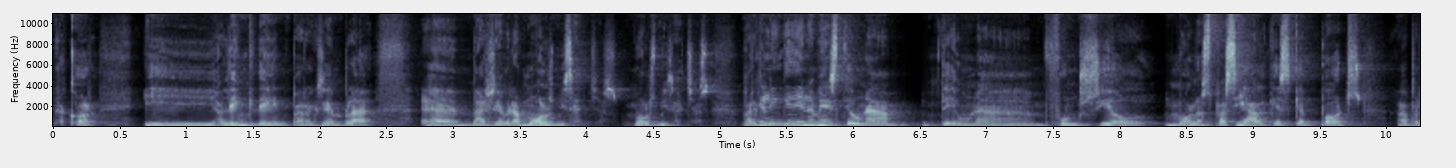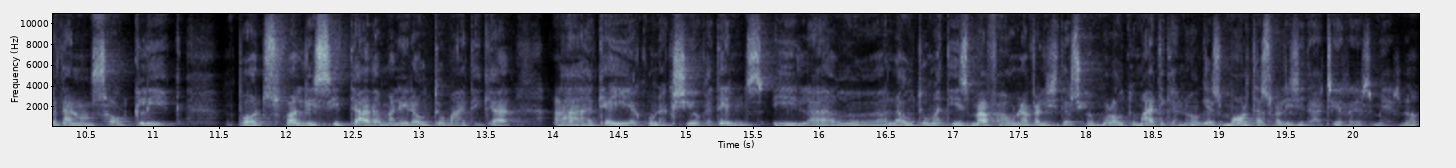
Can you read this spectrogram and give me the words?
D'acord? I a LinkedIn, per exemple, eh, vaig rebre molts missatges, molts missatges. Perquè LinkedIn, a més, té una, té una funció molt especial, que és que pots, apretant un sol clic, pots felicitar de manera automàtica aquella connexió que tens. I l'automatisme la, fa una felicitació molt automàtica, no? que és moltes felicitats i res més. No?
